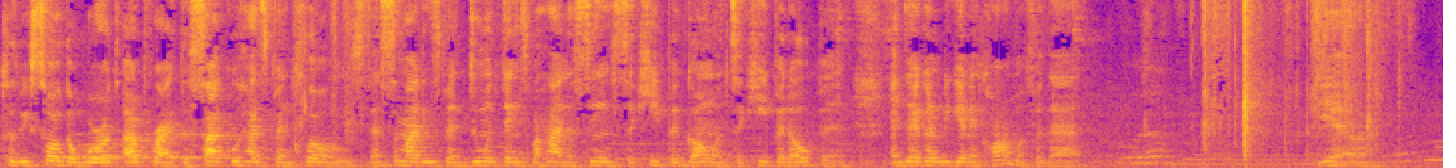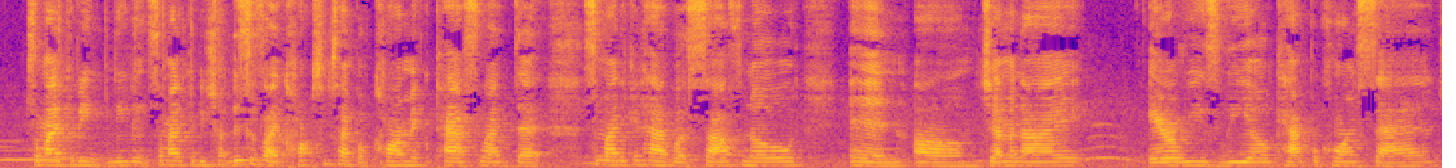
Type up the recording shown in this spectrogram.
Because we saw the world upright. The cycle has been closed. And somebody's been doing things behind the scenes to keep it going, to keep it open. And they're going to be getting karma for that. Yeah. Somebody could be needing, somebody could be trying, this is like some type of karmic past life that somebody can have a south node in um, Gemini, Aries, Leo, Capricorn, Sag.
